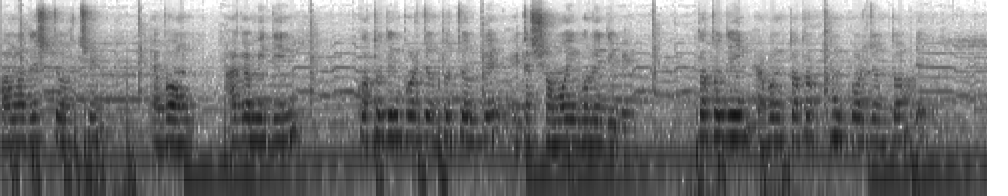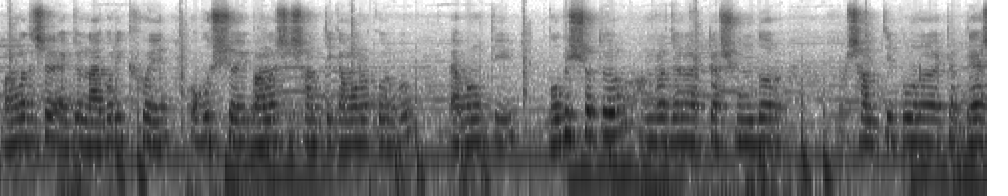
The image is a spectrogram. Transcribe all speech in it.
বাংলাদেশ চলছে এবং আগামী দিন কতদিন পর্যন্ত চলবে এটা সময় বলে দিবে। ততদিন এবং ততক্ষণ পর্যন্ত বাংলাদেশের একজন নাগরিক হয়ে অবশ্যই বাংলাদেশের শান্তি কামনা করব এবং কি ভবিষ্যতেও আমরা যেন একটা সুন্দর, শান্তিপূর্ণ একটা দেশ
